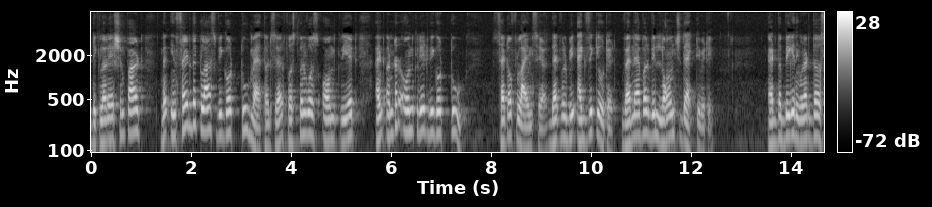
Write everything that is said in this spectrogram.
declaration part. Then inside the class we got two methods here. First one was on create and under on create we got two set of lines here that will be executed whenever we launch the activity. At the beginning or at the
